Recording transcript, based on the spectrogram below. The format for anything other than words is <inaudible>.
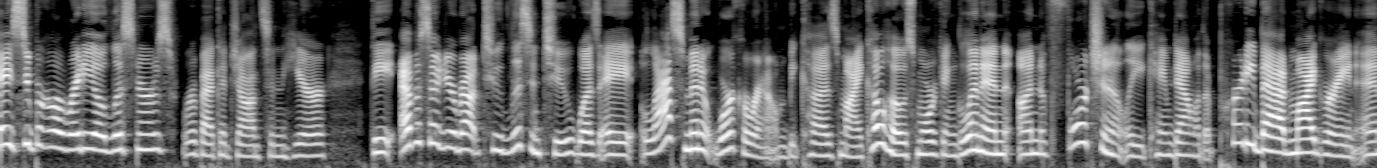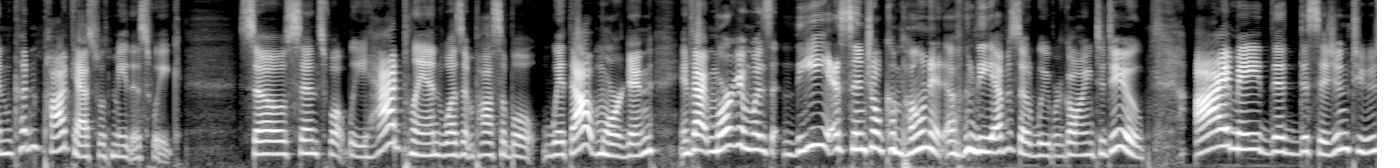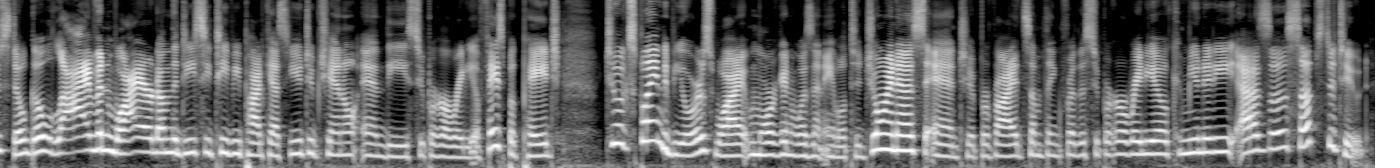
Hey, Supergirl Radio listeners, Rebecca Johnson here. The episode you're about to listen to was a last minute workaround because my co host Morgan Glennon unfortunately came down with a pretty bad migraine and couldn't podcast with me this week. So, since what we had planned wasn't possible without Morgan, in fact, Morgan was the essential component of <laughs> the episode we were going to do, I made the decision to still go live and wired on the DCTV Podcast YouTube channel and the Supergirl Radio Facebook page to explain to viewers why Morgan wasn't able to join us and to provide something for the Supergirl Radio community as a substitute.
